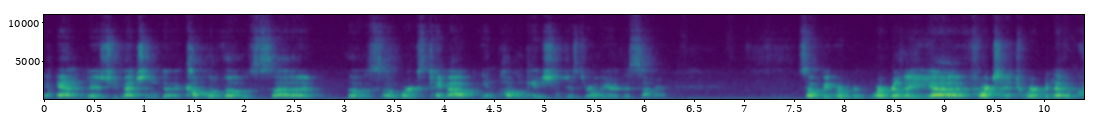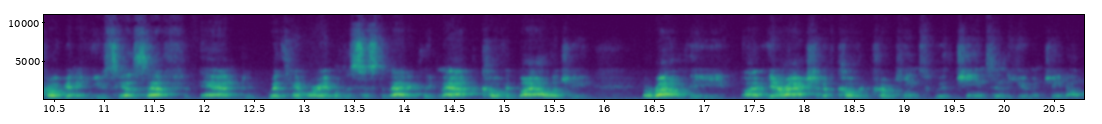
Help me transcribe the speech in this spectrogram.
And as you mentioned, a couple of those uh, those uh, works came out in publication just earlier this summer. So we were, were really uh, fortunate to work with Nevan Krogan at UCSF, and with him, we're able to systematically map COVID biology around the uh, interaction of COVID proteins with genes in the human genome.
